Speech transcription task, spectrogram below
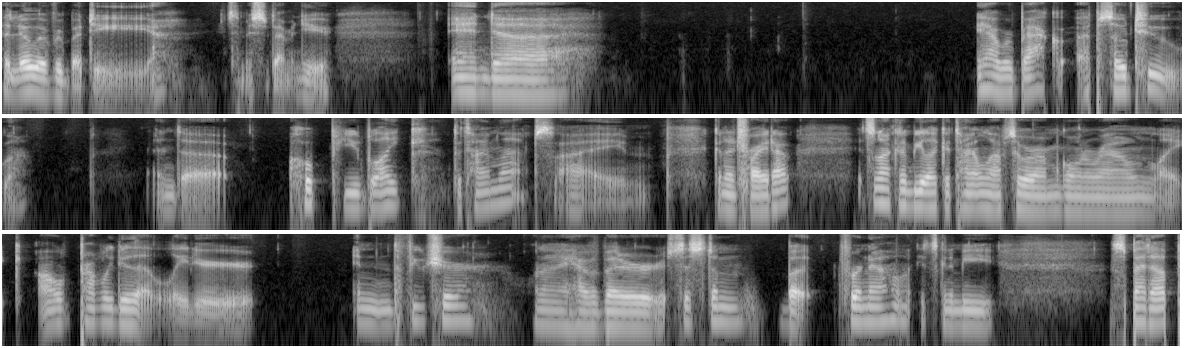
Hello, everybody. It's Mr. Diamond here, and uh, yeah, we're back, episode two, and uh, hope you like the time lapse. I'm gonna try it out. It's not gonna be like a time lapse where I'm going around. Like I'll probably do that later in the future when I have a better system. But for now, it's gonna be sped up.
